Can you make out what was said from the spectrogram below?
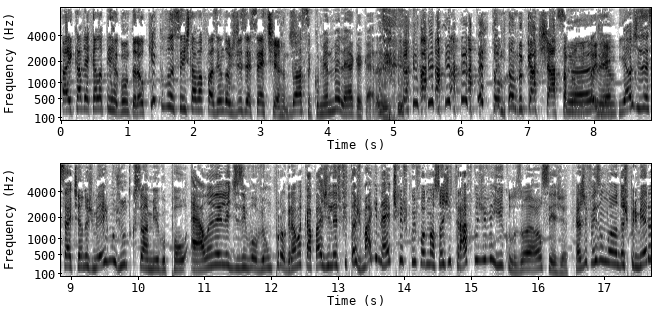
aí cabe aquela pergunta, né? O que que você estava fazendo aos 17 anos? Nossa, comendo meleca, cara. Tomando cachaça pra é, muita mesmo. gente. E aos 17 anos mesmo, junto com seu amigo Paul Allen, ele desenvolveu um programa capaz de ler fitas magnéticas com informações de tráfego de veículos. Ou, ou seja, ele já fez uma das primeiras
